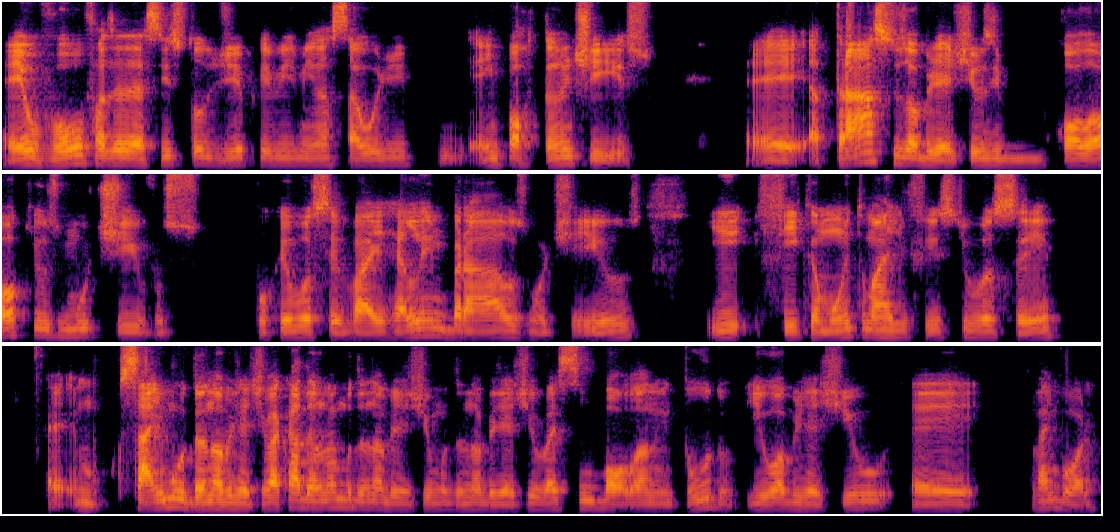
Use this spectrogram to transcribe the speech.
Eu vou fazer exercício todo dia porque minha saúde é importante isso. É, trace os objetivos e coloque os motivos porque você vai relembrar os motivos e fica muito mais difícil de você é, sair mudando o objetivo. A cada um vai mudando o objetivo, mudando o objetivo, vai se embolando em tudo e o objetivo é, vai embora.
